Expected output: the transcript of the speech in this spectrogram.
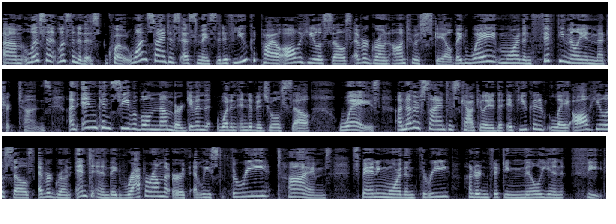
um, listen, listen to this quote. One scientist estimates that if you could pile all the HeLa cells ever grown onto a scale, they'd weigh more than 50 million metric tons. An inconceivable number given what an individual cell weighs. Another scientist calculated that if you could lay all HeLa cells ever grown end to end, they'd wrap around the Earth at least three times, spanning more than 350 million feet.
